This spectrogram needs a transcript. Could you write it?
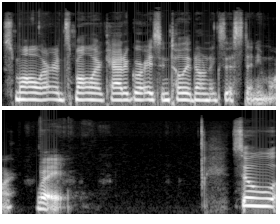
smaller and smaller categories until they don't exist anymore. Right. So,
